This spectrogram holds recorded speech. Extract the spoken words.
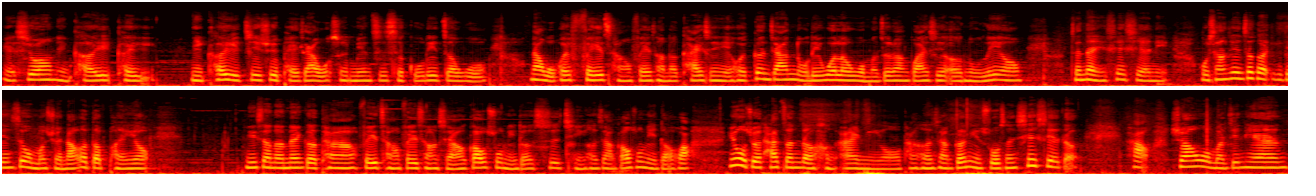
也希望你可以、可以、你可以继续陪在我身边，支持、鼓励着我。那我会非常非常的开心，也会更加努力，为了我们这段关系而努力哦。真的，也谢谢你。我相信这个一定是我们选到二的朋友，你想的那个他非常非常想要告诉你的事情，很想告诉你的话，因为我觉得他真的很爱你哦，他很想跟你说声谢谢的。好，希望我们今天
